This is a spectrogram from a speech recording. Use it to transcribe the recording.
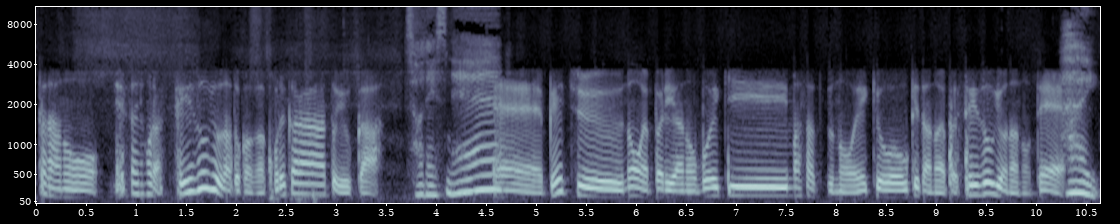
ただ、あの、実際にほら、製造業だとかがこれからというか、そうですね。えー、米中のやっぱりあの貿易摩擦の影響を受けたのはやっぱり製造業なので、はい。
